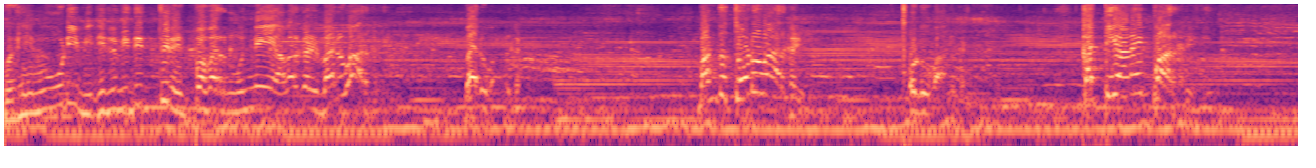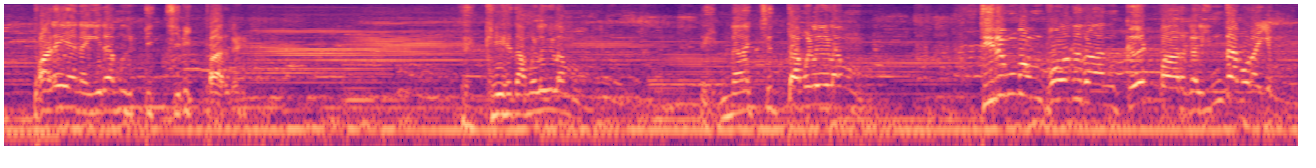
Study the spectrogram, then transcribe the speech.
விழிமூடி விதிர் விதித்து நிற்பவர் முன்னே அவர்கள் வருவார்கள். வருவார்கள். வந்து தொடுவார்கள். தொடுவார்கள். கட்டி அணைப்பார்கள். பழையன இரமீட்டி சிரிப்பார்கள். எங்கே தமிழீழம். என்னாச்சு தமிழீழம்? திரும்பும் போதுதான் கேட்பார்கள் இந்த முறையும்.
